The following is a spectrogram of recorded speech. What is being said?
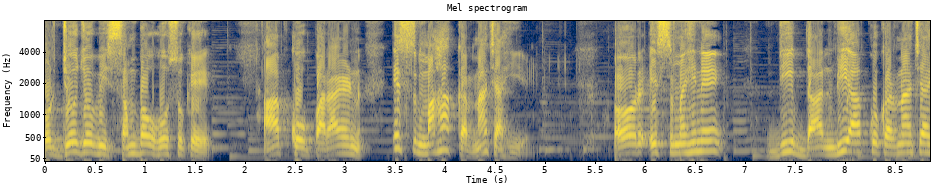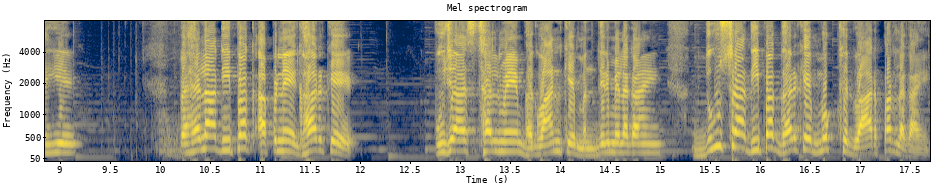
और जो जो भी संभव हो सके, आपको पारायण इस माह करना चाहिए। और इस महीने दीप दान भी आपको करना चाहिए। पहला दीपक अपने घर के पूजा स्थल में भगवान के मंदिर में लगाएँ, दूसरा दीपक घर के मुख्य द्वार पर लगाएँ,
